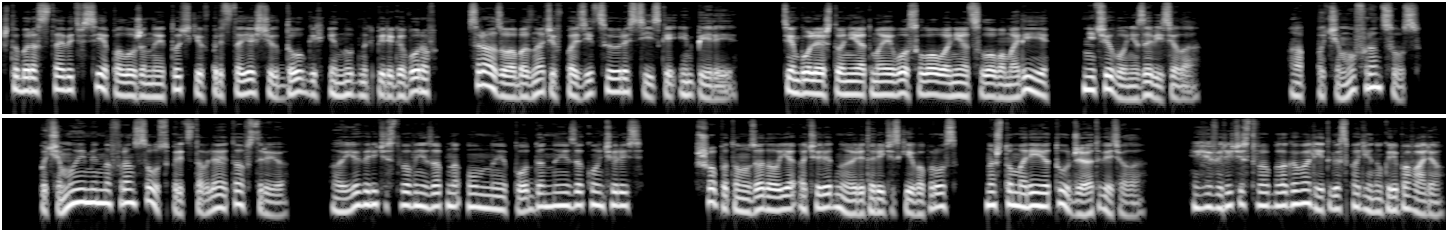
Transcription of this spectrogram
чтобы расставить все положенные точки в предстоящих долгих и нудных переговорах сразу обозначив позицию Российской империи. Тем более, что ни от моего слова, ни от слова Марии ничего не зависело. А почему француз? Почему именно француз представляет Австрию? А ее величество внезапно умные подданные закончились? Шепотом задал я очередной риторический вопрос, на что Мария тут же ответила. Ее величество благоволит господину Грибовалю.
